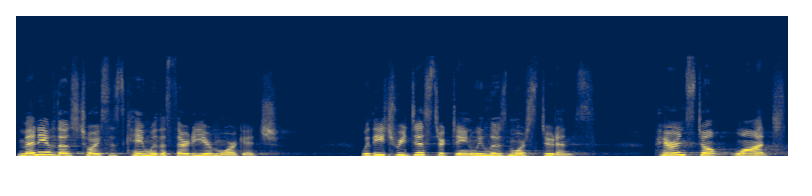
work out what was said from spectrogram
Many of those choices came with a 30 year mortgage. With each redistricting, we lose more students. Parents don't want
